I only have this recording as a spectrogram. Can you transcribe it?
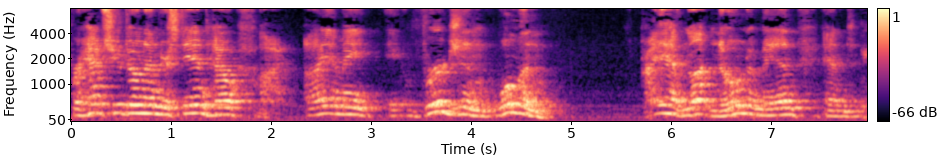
Perhaps you don't understand how I, I am a, a virgin woman. I have not known a man, and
